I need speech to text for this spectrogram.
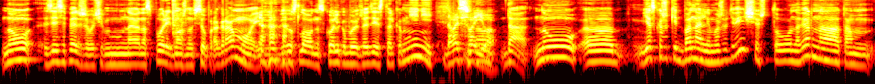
Ну, здесь, опять же, очень, наверное, спорить можно всю программу, и, безусловно, сколько будет людей, столько мнений. Давай свое. Но, да, ну, э, я скажу какие-то банальные, может быть, вещи, что, наверное, там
